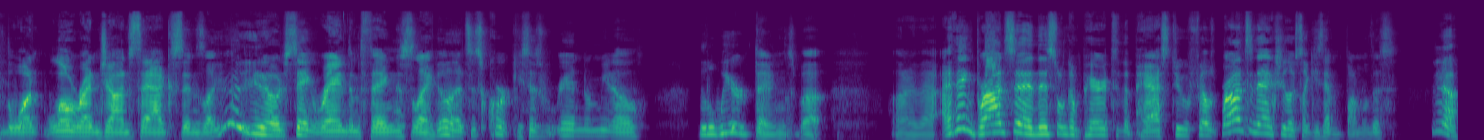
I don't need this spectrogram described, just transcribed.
the one low rent John Saxon's like eh, you know just saying random things like oh that's his quirk. He says random you know little weird things, but. Other than that, I think Bronson in this one compared to the past two films, Bronson actually looks like he's having fun with this. yeah,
